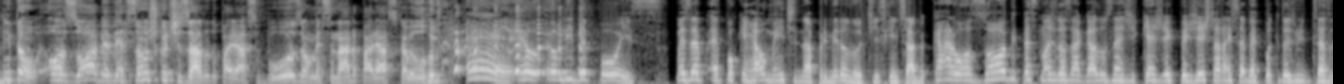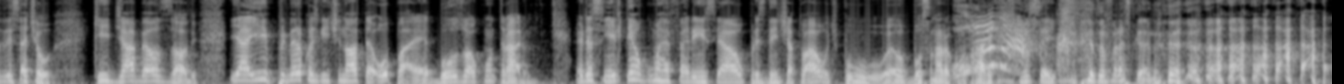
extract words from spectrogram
Então, Ozob é a versão escotizada do palhaço Bozo, é um mercenário palhaço cabeludo. É, eu, eu li depois. Mas é, é porque realmente na primeira notícia que a gente sabe, cara, o Ozob, personagem das H dos Nerdcast de RPG, estará em Cyberpunk 2077. Ô, que diabo é Ozob? E aí, primeira coisa que a gente nota é, opa, é Bozo ao contrário. Ele assim, ele tem alguma referência ao presidente atual? Tipo, o, o Bolsonaro ao contrário? Não sei, eu tô frescando.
